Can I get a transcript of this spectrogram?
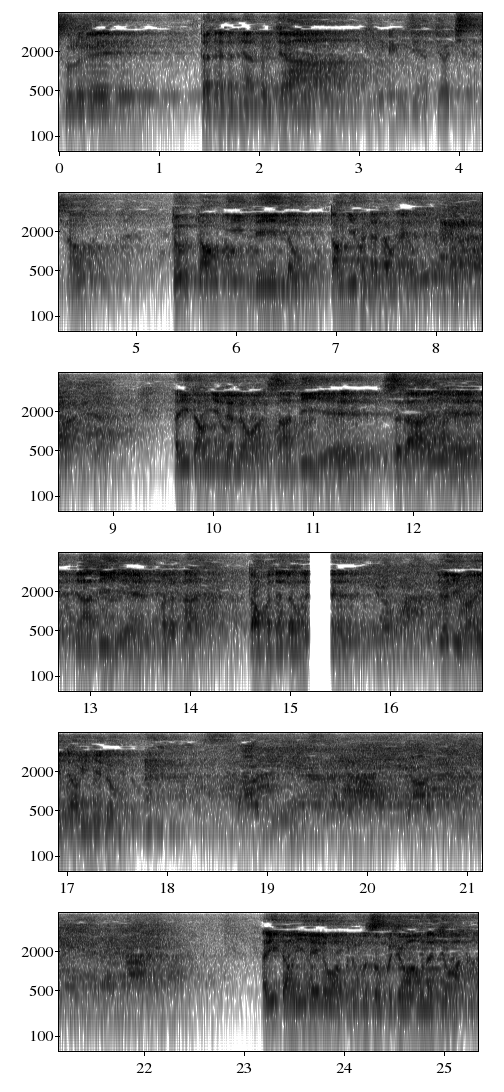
ဆိုလိုတယ်တတ်တဲ့တည်းများလောက်ကြဒီလိုလေးဦးဇင်းပြောချင်တယ်နော် တို့တောင်ကြီးလေးလုံးတောင်ကြီးဘယ်နှလုံးလဲအဲ့ဒီတောင်ကြီးလေးလုံးကဇာတိရဲ့စရာရဲ့ညာတိရဲ့မရဏတောင်ဘယ်နှလုံးလဲပြောကြည့်ပါအဲ့တောင်ကြီးလေးလုံးဇာတိအဲ့ဒီတောင်ကြီးလေးလုံးကဘယ်လိုမစုံမကြုံအောင်လဲကြုံရလား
